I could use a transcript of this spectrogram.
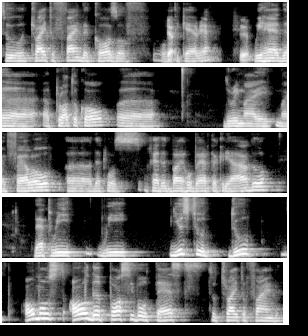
to try to find the cause of urticaria. Yeah. Yeah. We had a, a protocol uh, during my my fellow uh, that was headed by Roberta Criado that we we used to do almost all the possible tests to try to find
